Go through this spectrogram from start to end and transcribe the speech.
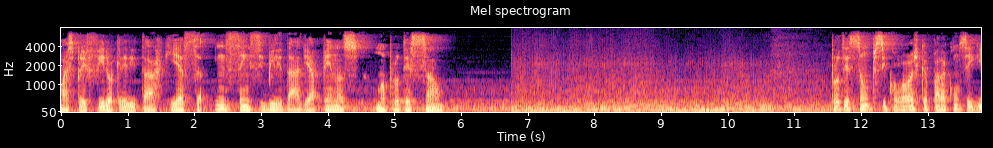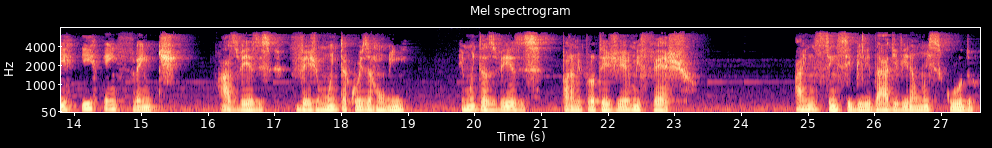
mas prefiro acreditar que essa insensibilidade é apenas uma proteção. Proteção psicológica para conseguir ir em frente. Às vezes vejo muita coisa ruim e muitas vezes, para me proteger, me fecho. A insensibilidade vira um escudo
